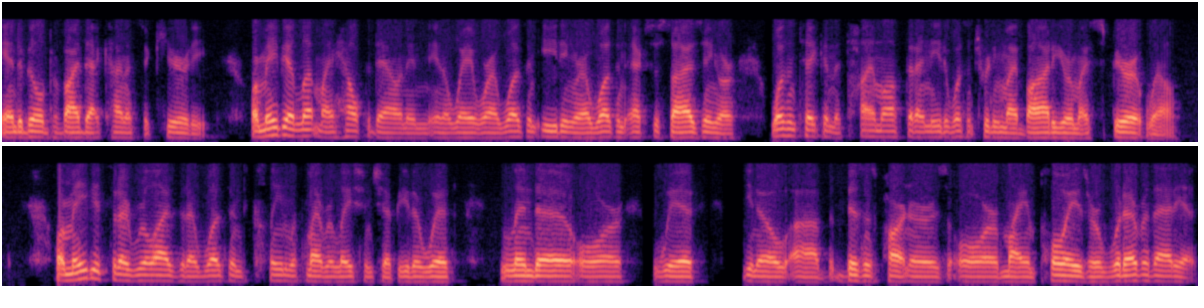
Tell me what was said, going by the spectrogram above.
and to be able to provide that kind of security. Or maybe I let my health down in, in a way where I wasn't eating or I wasn't exercising or wasn't taking the time off that I needed, it wasn't treating my body or my spirit well. Or maybe it's that I realized that I wasn't clean with my relationship, either with Linda or with, you know, uh, business partners or my employees or whatever that is.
